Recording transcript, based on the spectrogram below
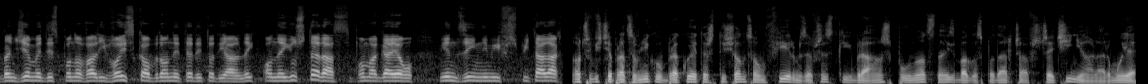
będziemy dysponowali Wojska Obrony Terytorialnej. One już teraz pomagają między innymi w szpitalach. Oczywiście pracowników brakuje też tysiącom firm ze wszystkich branż. Północna Izba Gospodarcza w Szczecinie alarmuje,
